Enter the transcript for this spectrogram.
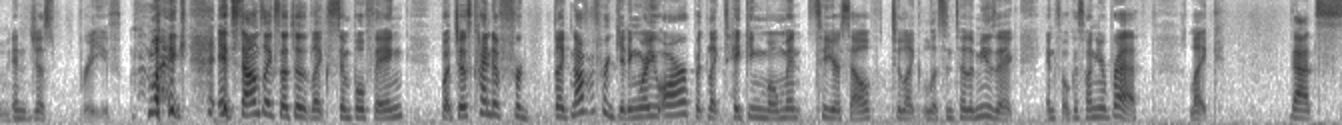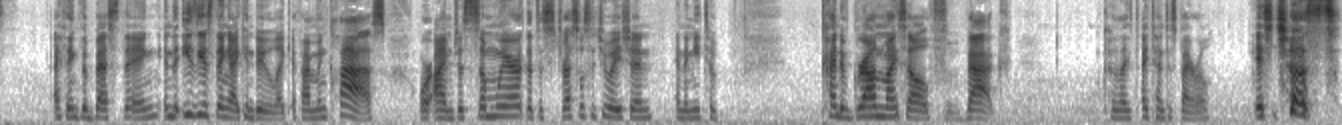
mm-hmm. and just breathe. like it sounds like such a like simple thing, but just kind of for like not forgetting where you are, but like taking moments to yourself to like listen to the music and focus on your breath. Like that's I think the best thing and the easiest thing I can do. Like if I'm in class or I'm just somewhere that's a stressful situation and I need to kind of ground myself back because I, I tend to spiral. It's just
